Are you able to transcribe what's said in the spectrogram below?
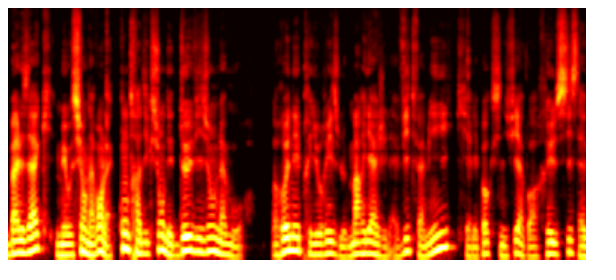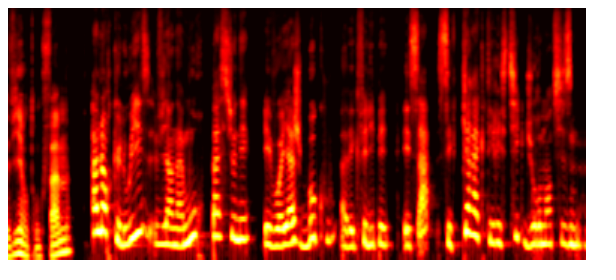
Balzac met aussi en avant la contradiction des deux visions de l'amour. René priorise le mariage et la vie de famille, qui à l'époque signifie avoir réussi sa vie en tant que femme, Alors que Louise vit un amour passionné et voyage beaucoup avec Felipe. Et ça, c'est caractéristique du romantisme.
